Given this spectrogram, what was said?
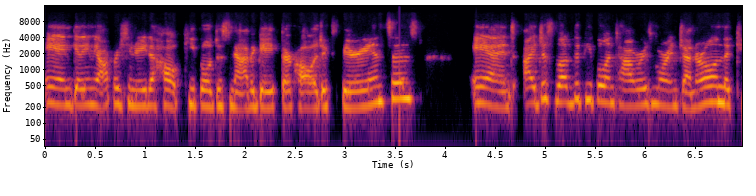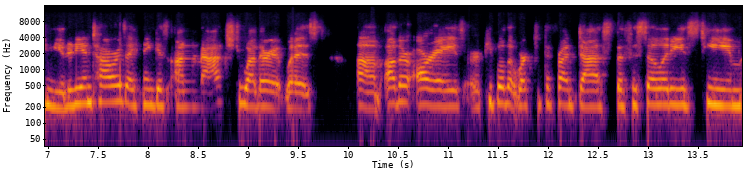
and getting the opportunity to help people just navigate their college experiences. And I just love the people in Towers more in general, and the community in Towers I think is unmatched, whether it was um, other RAs or people that worked at the front desk, the facilities team,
